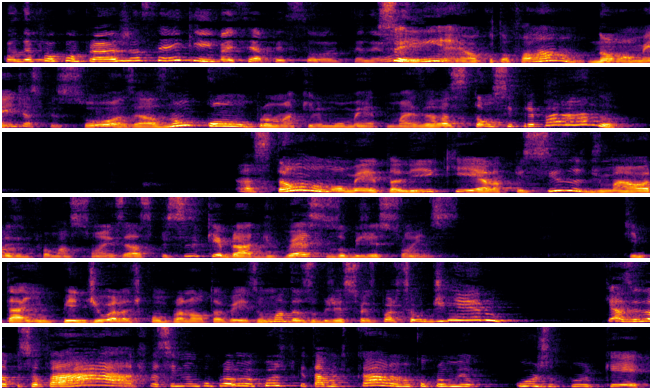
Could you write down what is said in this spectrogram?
Quando eu for comprar, eu já sei quem vai ser a pessoa, entendeu? Sim, é o que eu tô falando. Normalmente as pessoas, elas não compram naquele momento, mas elas estão se preparando. Elas estão num momento ali que ela precisa de maiores informações, elas precisam quebrar diversas objeções que tá, impediu ela de comprar na outra vez. Uma das objeções pode ser o dinheiro. Que às vezes a pessoa fala, ah, tipo assim, não comprou meu curso porque tá muito caro, não comprou meu curso porque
